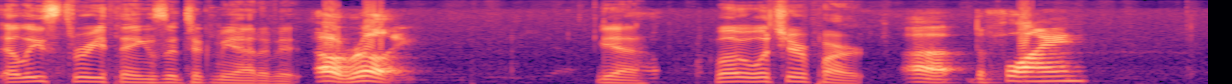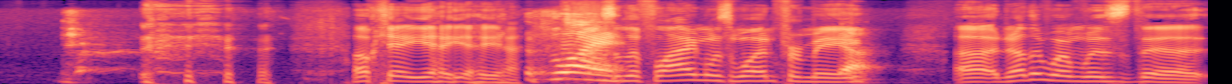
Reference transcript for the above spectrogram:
at least three things that took me out of it. oh really Yeah. Well, what's your part? uh, the flying Okay. Yeah. Yeah. Yeah. the flying So the flying was one for me. Yeah. Uh, another one was the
